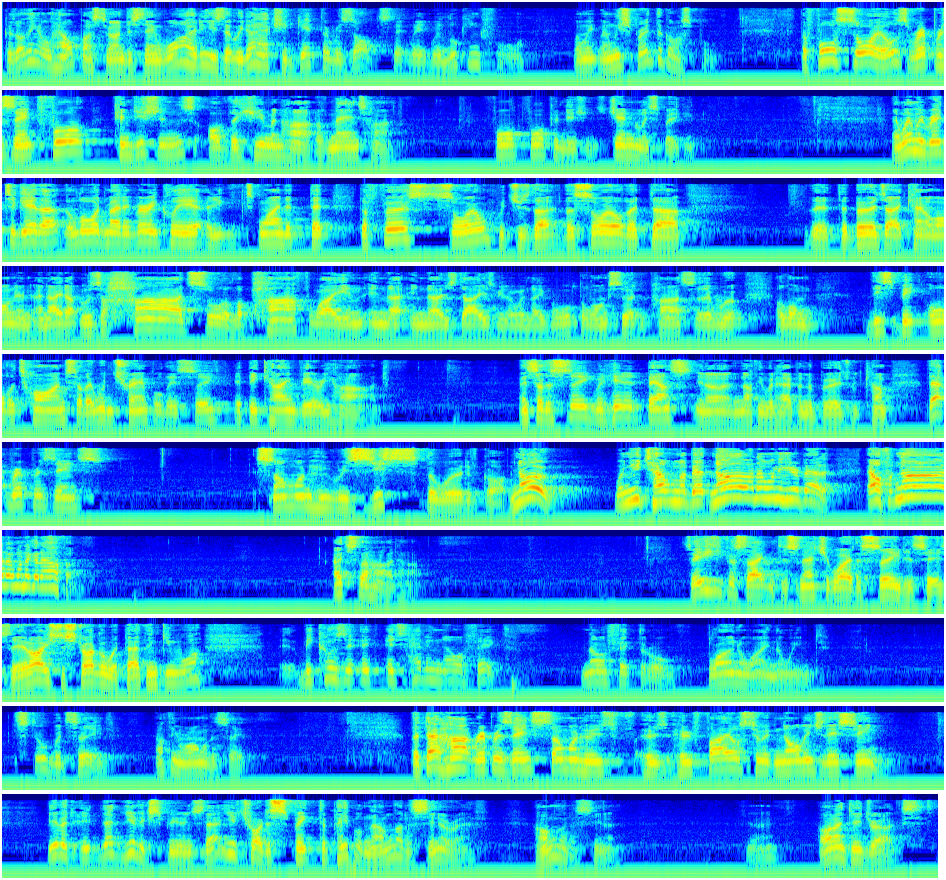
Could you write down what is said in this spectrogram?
Because I think it'll help us to understand why it is that we don't actually get the results that we're, we're looking for when we, when we spread the gospel. The four soils represent four conditions of the human heart, of man's heart. Four, four conditions, generally speaking. And when we read together, the Lord made it very clear, and He explained it, that the first soil, which is the, the soil that uh, the, the birds came along and, and, ate up, was a hard soil, the pathway in, in, the, in those days, you know, when they walked along certain paths, so they worked along this bit all the time so they wouldn't trample their seed, it became very hard. And so the seed would hit it, bounce, you know, and nothing would happen, the birds would come. That represents someone who resists the word of God. No! When you tell them about, no, I don't want to hear about it. Alpha, no, I don't want to go to Alpha. That's the hard heart. It's easy for Satan to snatch away the seed, it says there. And I used to struggle with that, thinking, what? Because it, it, it's having no effect. No effect at all. Blown away in the wind. It's still good seed. Nothing wrong with the seed. But that heart represents someone who's, who's, who fails to acknowledge their sin. You've, that, you've experienced that. You've tried to speak to people. No, I'm not a sinner, Raph. I'm not a sinner. You know? I don't do drugs.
